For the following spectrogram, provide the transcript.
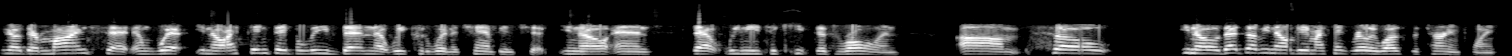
you know their mindset and what you know. I think they believed then that we could win a championship, you know, and that we need to keep this rolling. Um, so you know that WNL game I think really was the turning point.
